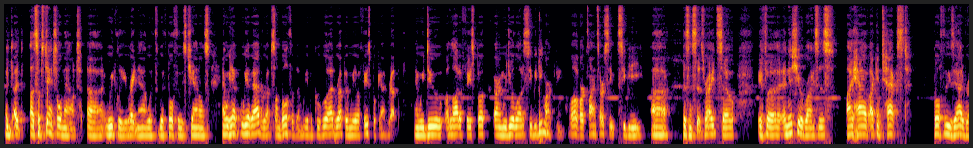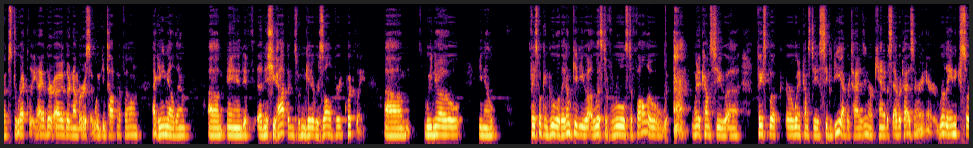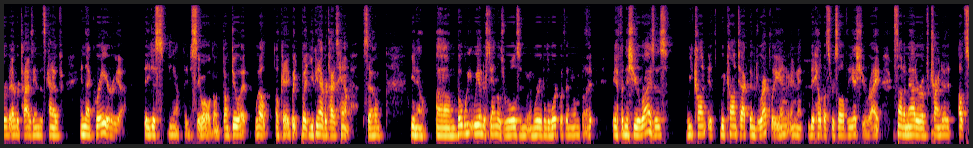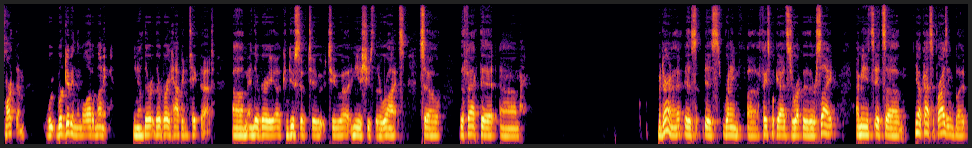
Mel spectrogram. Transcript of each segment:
a, a, a substantial amount uh, weekly right now with with both of these channels, and we have we have ad reps on both of them. We have a Google ad rep and we have a Facebook ad rep, and we do a lot of Facebook, or and we do a lot of CBD marketing. A lot of our clients are C- CBD uh, businesses, right? So, if a, an issue arises, I have I can text both of these ad reps directly. I have their I have their numbers, and we can talk on the phone. I can email them, um, and if an issue happens, we can get it resolved very quickly. Um, we know, you know, Facebook and Google, they don't give you a list of rules to follow when it comes to uh, Facebook or when it comes to CBD advertising or cannabis advertising or really any sort of advertising that's kind of in that gray area. They just, you know, they just say, well, don't don't do it. Well, okay, but but you can advertise hemp. So, you know, um, but we, we understand those rules and, and, we're able to work within them. But if an issue arises, we con it, we contact them directly and, and they help us resolve the issue. Right? It's not a matter of trying to outsmart them we're giving them a lot of money. You know, they're they're very happy to take that, um, and they're very uh, conducive to to uh, any issues that arise. So the fact that um, Medterra is is running uh, Facebook ads directly to their site, I mean, it's it's uh, you know kind of surprising, but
